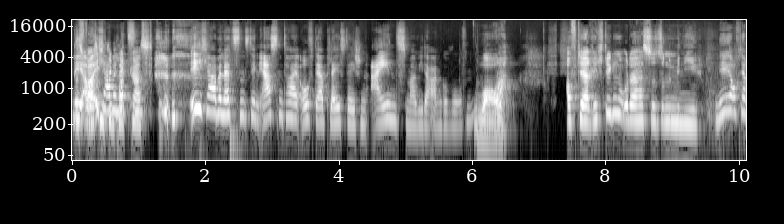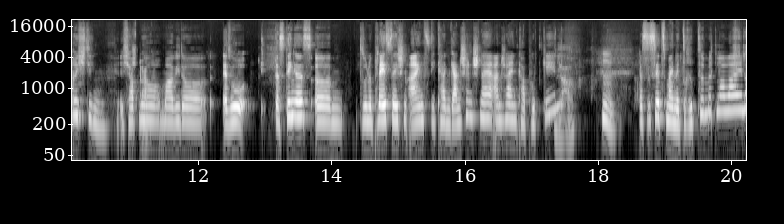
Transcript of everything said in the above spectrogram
nee, aber ich habe, letztens, ich habe letztens den ersten Teil auf der PlayStation 1 mal wieder angeworfen. Wow. Auf der richtigen oder hast du so eine Mini? Nee, auf der richtigen. Ich habe mir mal wieder. Also, das Ding ist, ähm, so eine PlayStation 1, die kann ganz schön schnell anscheinend kaputt gehen. Ja. Hm. Das ist jetzt meine dritte mittlerweile.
